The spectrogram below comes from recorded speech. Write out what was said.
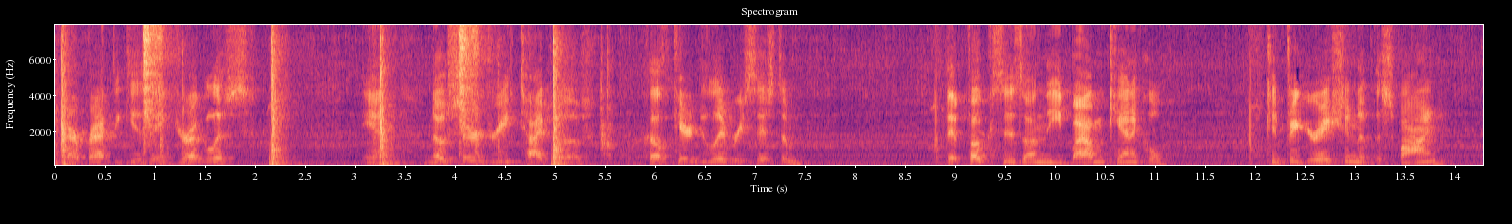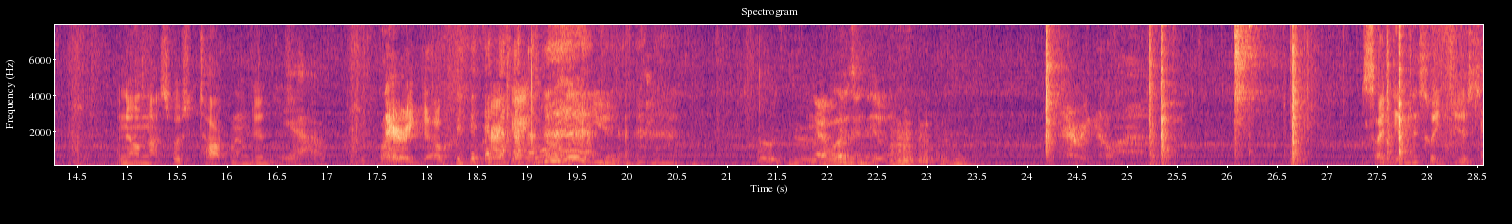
Chiropractic is a drugless and no surgery type of healthcare delivery system that focuses on the biomechanical configuration of the spine. I know I'm not supposed to talk when I'm doing this. Yeah. There we go. Crack eggs. Was that you? Was good. That was a good one. There we go. Slide down this way just a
